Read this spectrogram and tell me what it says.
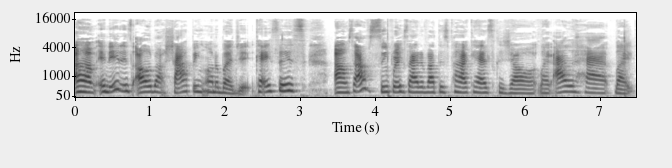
Um, and it is all about shopping on a budget. Okay, sis. Um, so I'm super excited about this podcast because y'all like I have like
